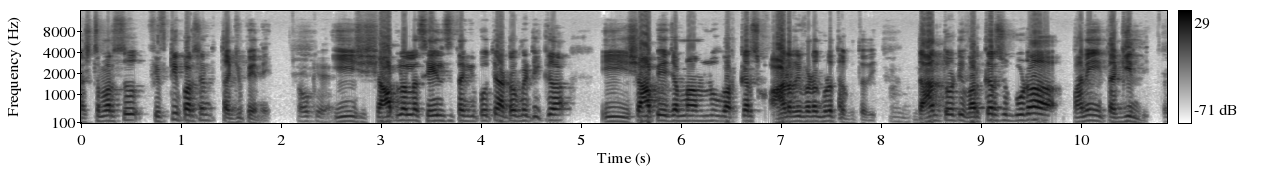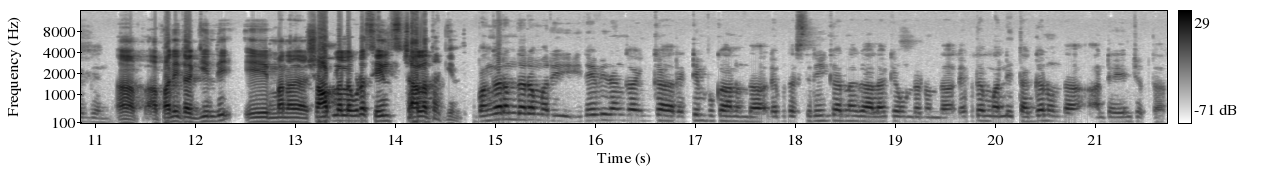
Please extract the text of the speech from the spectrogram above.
కస్టమర్స్ ఫిఫ్టీ పర్సెంట్ తగ్గిపోయినాయి. ఓకే. ఈ షాపులలో సేల్స్ తగ్గిపోతే ఆటోమేటిక్గా ఈ షాప్ యజమానులు వర్కర్స్ ఆర్డర్ ఇవ్వడం కూడా తగ్గుతుంది. దాంతో వర్కర్స్ కూడా పని తగ్గింది. పని తగ్గింది. ఈ మన షాపులలో కూడా సేల్స్ చాలా తగ్గింది. బంగారం ధర మరి ఇదే విధంగా ఇంకా రెట్టింపు కానుందా? లేకపోతే స్థిరీకరణగా అలాగే ఉండనుందా? లేకపోతే మళ్ళీ తగ్గనుందా? అంటే ఏం చెప్తారు?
